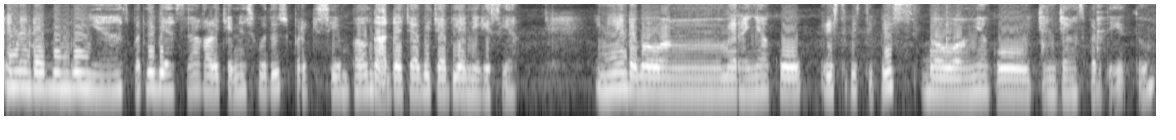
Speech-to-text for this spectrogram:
dan ada bumbunya seperti biasa kalau Chinese food itu seperti simpel nggak ada cabai-cabian ya guys ya. Ini ada bawang merahnya aku iris tipis-tipis bawangnya aku cincang seperti itu.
